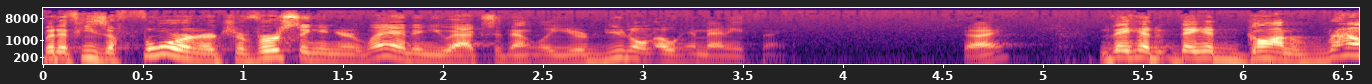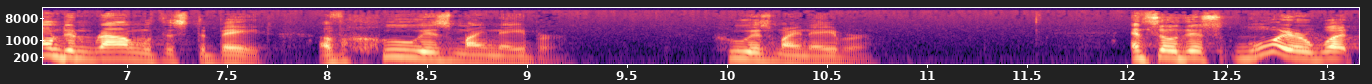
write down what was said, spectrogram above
But if he's a foreigner traversing in your land and you accidentally, you're, you do not owe him anything. Okay? They had, they had gone round and round with this debate of who is my neighbor? Who is my neighbor? And so this lawyer, what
